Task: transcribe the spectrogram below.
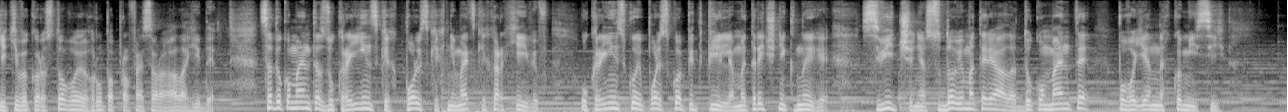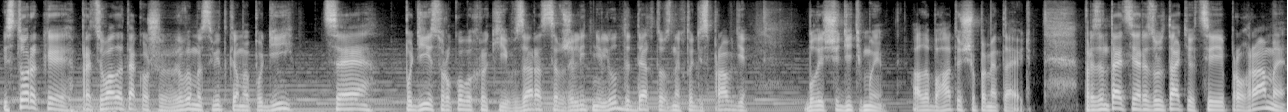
які використовує група професора Галагіди. Це документи з українських, польських, німецьких архівів, українського і польського підпілля, метричні книги, свідчення, судові матеріали, документи повоєнних комісій. Історики працювали також живими свідками подій. Це події 40-х років. Зараз це вже літні люди, дехто з них тоді справді були ще дітьми, але багато що пам'ятають. Презентація результатів цієї програми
